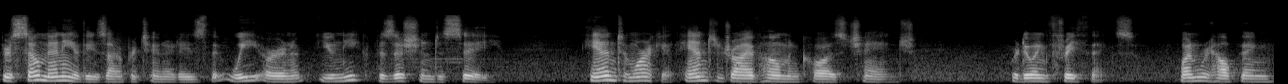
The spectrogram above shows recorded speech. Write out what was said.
There's so many of these opportunities that we are in a unique position to see and to market and to drive home and cause change. We're doing three things. One, we're helping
